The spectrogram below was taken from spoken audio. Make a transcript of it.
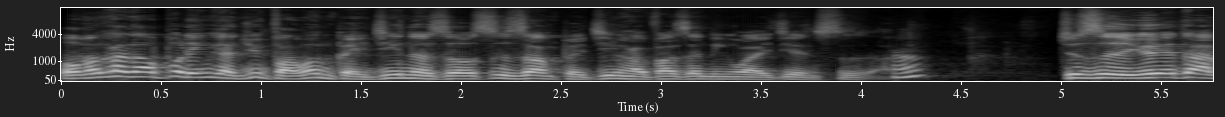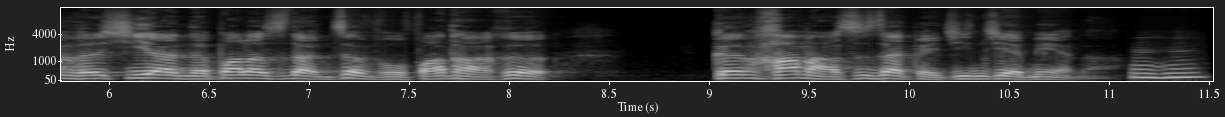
我们看到布林肯去访问北京的时候，事实上北京还发生另外一件事啊，就是约旦和西岸的巴勒斯坦政府法塔赫。跟哈马斯在北京见面了。嗯哼，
